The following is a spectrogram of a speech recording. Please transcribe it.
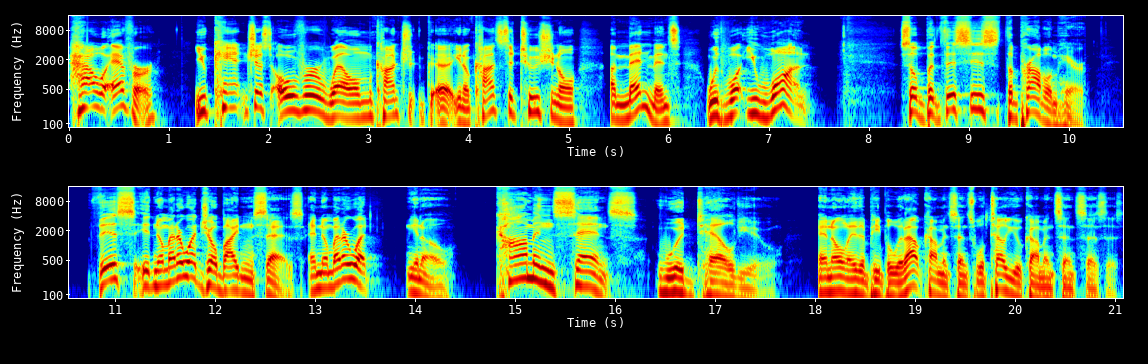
However, you can't just overwhelm contr uh, you know constitutional amendments with what you want. So, but this is the problem here. This, no matter what Joe Biden says, and no matter what, you know, common sense would tell you, and only the people without common sense will tell you common sense says this.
